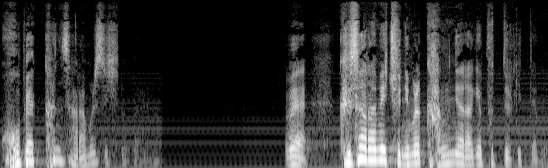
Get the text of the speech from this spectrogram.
고백한 사람을 쓰시는 거예요. 왜? 그 사람이 주님을 강렬하게 붙들기 때문에.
